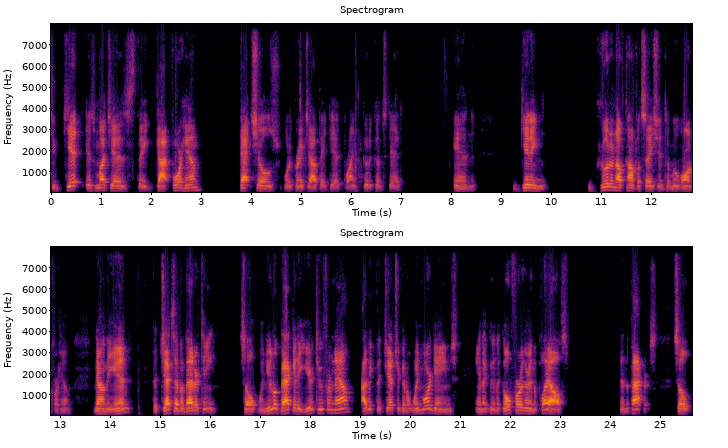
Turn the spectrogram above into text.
to get as much as they got for him, that shows what a great job they did, Brian Gutekunst did, in getting good enough compensation to move on for him. Now, in the end, the Jets have a better team. So when you look back at a year or two from now, I think the Jets are going to win more games and are going to go further in the playoffs than the Packers. So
